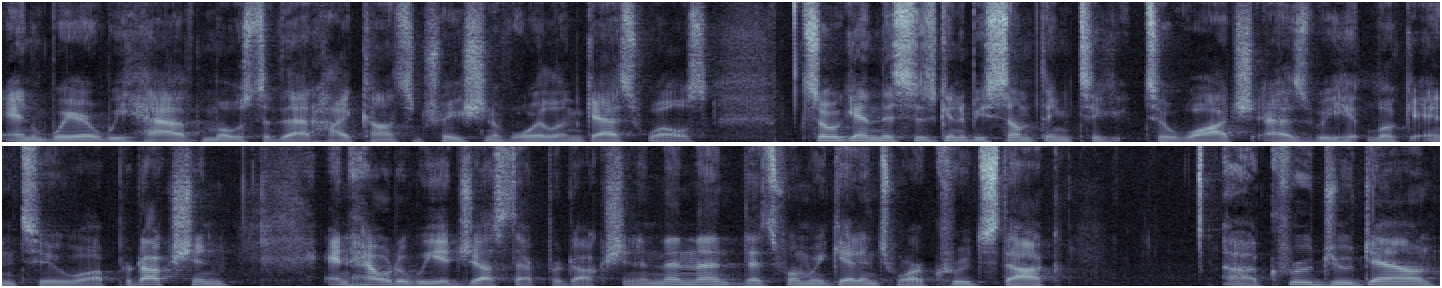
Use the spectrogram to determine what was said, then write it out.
and where we have most of that high concentration of oil and gas wells. So again, this is going to be something to to watch as we look into uh, production, and how do we adjust that production? And then that, that's when we get into our crude stock. Uh, crude drew down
